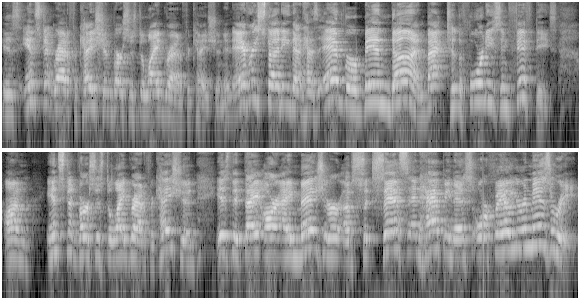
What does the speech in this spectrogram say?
is instant gratification versus delayed gratification. In every study that has ever been done back to the 40s and 50s on instant versus delayed gratification is that they are a measure of success and happiness or failure and misery.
